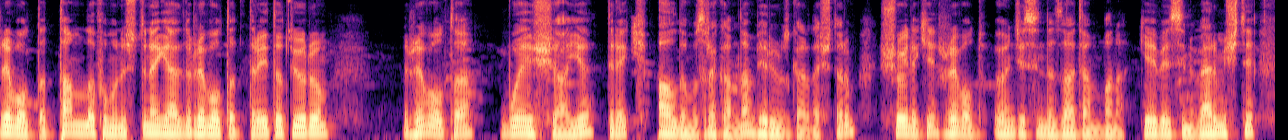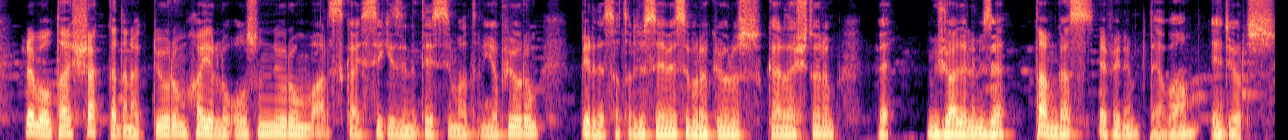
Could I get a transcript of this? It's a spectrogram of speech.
Revolt'ta tam lafımın üstüne geldi. Revolt'a trade atıyorum. Revolt'a bu eşyayı direkt aldığımız rakamdan veriyoruz kardeşlerim. Şöyle ki Revolt öncesinde zaten bana GB'sini vermişti. Revolt'a şakkadanak diyorum. Hayırlı olsun diyorum. Var Sky 8'inin teslimatını yapıyorum. Bir de satırcı seviyesi bırakıyoruz kardeşlerim. Ve mücadelemize tam gaz efendim devam ediyoruz.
